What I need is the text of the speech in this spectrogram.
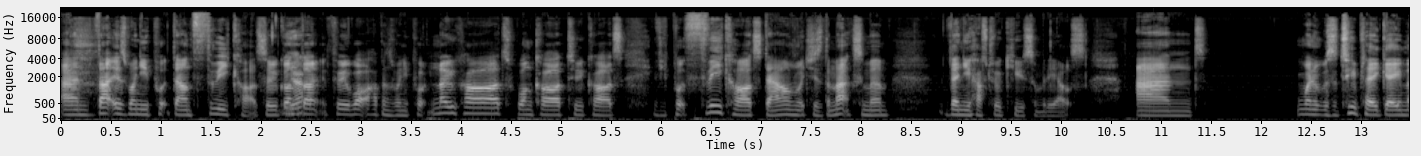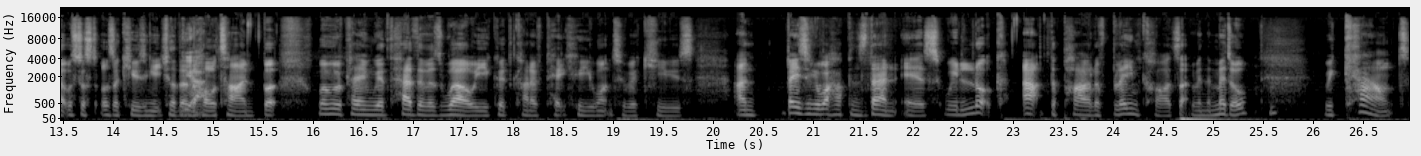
and that is when you put down three cards. So we've gone Yeah. down through what happens when you put no cards, one card, two cards. If you put three cards down, which is the maximum, then you have to accuse somebody else. And when it was a two-player game, that was just us accusing each other the Yeah. whole time. But when we were playing with Heather as well, you could kind of pick who you want to accuse, and basically what happens then is we look at the pile of blame cards that are in the middle mm-hmm. we count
